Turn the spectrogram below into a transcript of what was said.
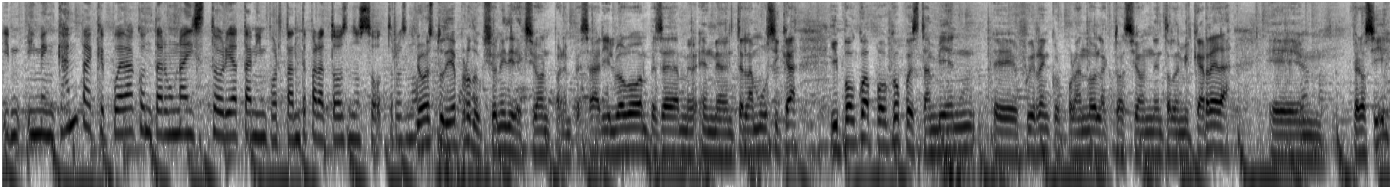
Y, me encanta que pueda contar una historia tan importante para todos nosotros. ¿no? Yo estudié producción y dirección para empezar y luego empecé a me- la música y poco a poco pues también eh, fui reincorporando la actuación dentro de mi carrera. Eh, pero sí,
